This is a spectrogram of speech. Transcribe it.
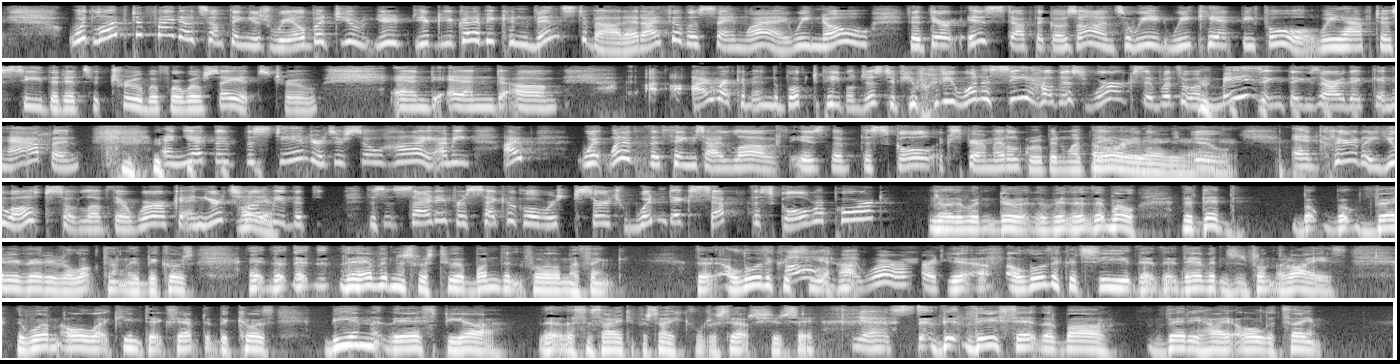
would love to find out something is real, but you you you're, you're going to be convinced about it. I feel the same way. We know that there is stuff that goes on, so we we can't be fooled. We have to see that it's true before we'll say it's true. And and um, I recommend the book to people just if you if you want to see how this works and what some amazing things are that can happen, and yet the, the standards are so high. I mean, I one of the things I love is the the Scole Experimental Group and what they oh, were able yeah, to yeah, do, yeah. and clearly you also love their work. And you're oh, telling oh, me that the Society for Psychical Research wouldn't accept the Scole report? No, they wouldn't do it. Well, they did but but very very reluctantly because it, the, the, the, evidence was too abundant for them. I think that although they could oh, see it, my word. yeah, although they could see the, the, the, evidence in front of their eyes, they weren't all that keen to accept it because being the SPR, the, the Society for Psychical Research, I should say, yes, they, they set their bar very high all the time.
